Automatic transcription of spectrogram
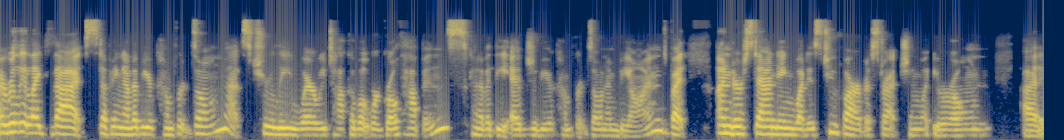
I really like that stepping out of your comfort zone. That's truly where we talk about where growth happens, kind of at the edge of your comfort zone and beyond, but understanding what is too far of a stretch and what your own uh,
